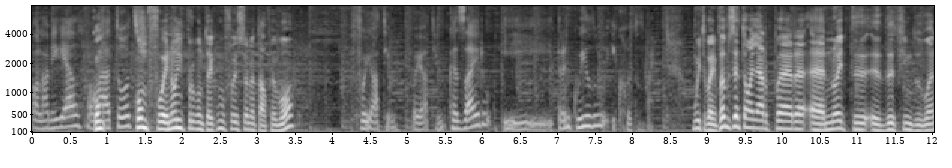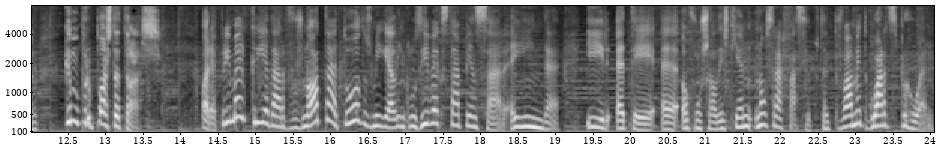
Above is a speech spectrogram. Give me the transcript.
Olá, Miguel. Olá como, a todos. Como foi? Não lhe perguntei como foi o seu Natal. Foi bom? Foi ótimo, foi ótimo. Caseiro e tranquilo e correu tudo bem. Muito bem, vamos então olhar para a noite de fim do ano. Que me proposta traz? Ora, primeiro queria dar-vos nota a todos, Miguel, inclusive é que está a pensar ainda ir até uh, ao Funchal este ano não será fácil, portanto, provavelmente guarde-se para o ano.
